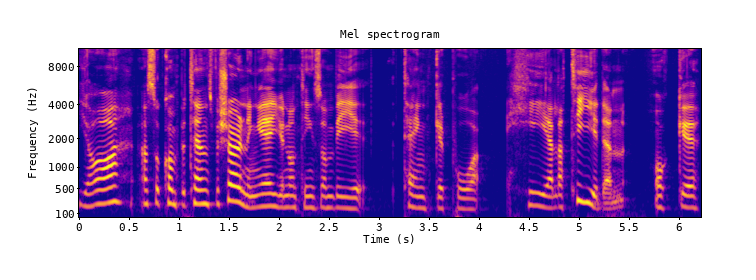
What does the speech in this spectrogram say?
Ja, alltså kompetensförsörjning är ju någonting som vi tänker på hela tiden. Och eh,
